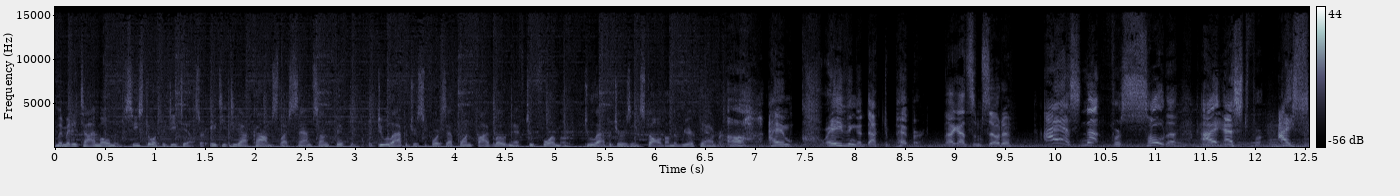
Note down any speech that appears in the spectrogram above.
Limited time only. See store for details or att.com slash Samsung 50. The dual aperture supports f1.5 mode and f2.4 mode. Dual aperture is installed on the rear camera. Oh, I am craving a Dr. Pepper. I got some soda. I asked not for soda, I asked for ice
